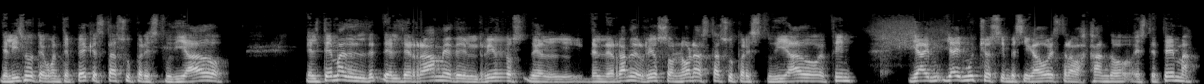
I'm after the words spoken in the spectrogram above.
del istmo de Tehuantepec está súper estudiado. El tema del, derrame del río, del, derrame del río Sonora está súper estudiado. En fin, ya hay, ya hay muchos investigadores trabajando este tema.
